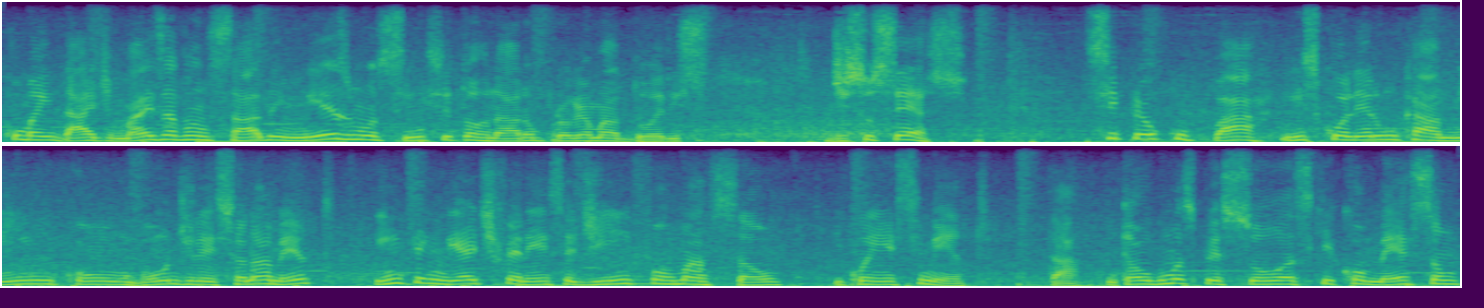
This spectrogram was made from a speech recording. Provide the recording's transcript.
com uma idade mais avançada e mesmo assim se tornaram programadores de sucesso. Se preocupar em escolher um caminho com um bom direcionamento e entender a diferença de informação e conhecimento, tá? Então algumas pessoas que começam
